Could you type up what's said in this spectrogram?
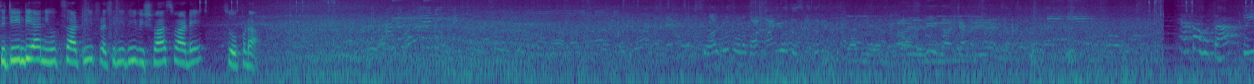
सिटी इंडिया न्यूजसाठी प्रतिनिधी विश्वास वाडे चोपडा. होता की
